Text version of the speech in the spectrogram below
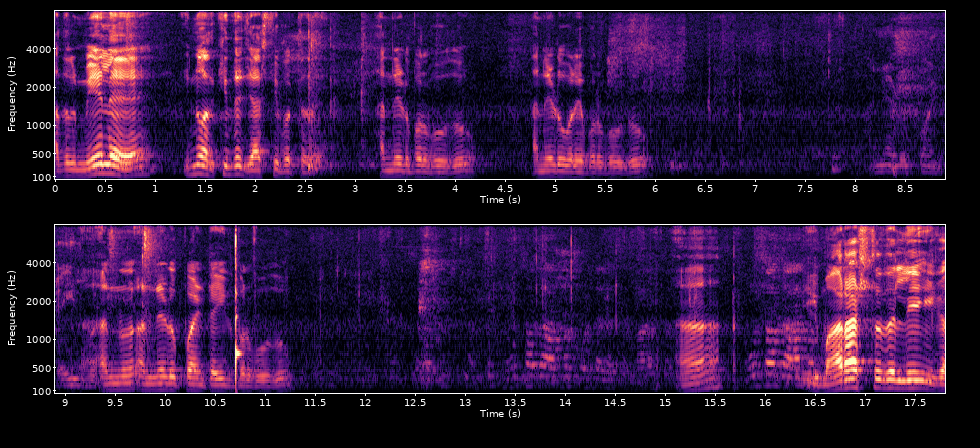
ಅದರ ಮೇಲೆ ಇನ್ನೂ ಅದಕ್ಕಿಂತ ಜಾಸ್ತಿ ಬರ್ತದೆ. ಹನ್ನೆರಡು ಬರ್ಬೋದು, ಹನ್ನೆರಡೂವರೆ ಬರ್ಬೋದು. ಹನ್ನೆರಡು ಪಾಯಿಂಟ್ ಐದು. ಹನ್ನು ಹನ್ನೆರಡು ಪಾಯಿಂಟ್ ಐದು ಬರ್ಬೋದು. ಈ ಮಹಾರಾಷ್ಟ್ರದಲ್ಲಿ ಈಗ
